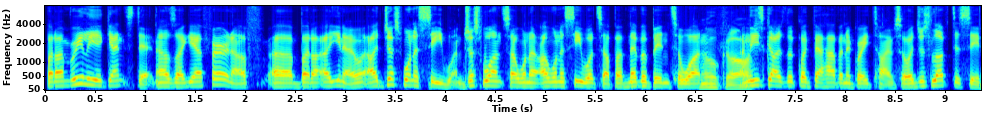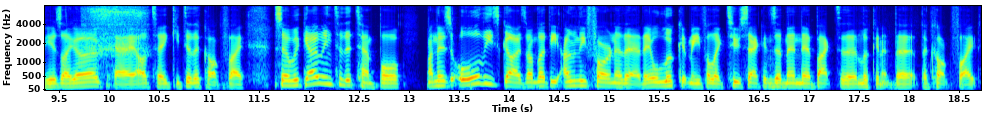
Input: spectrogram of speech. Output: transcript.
but I'm really against it. And I was like, yeah, fair enough. Uh, but I, you know, I just want to see one. Just once, I want to, I want to see what's up. I've never been to one. Oh, God. And these guys look like they're having a great time. So I just love to see it. He was like, okay, I'll take you to the cockfight. So we go into the temple, and there's all these guys. I'm like the only foreigner there. They all look at me for like two seconds, and then they're back to looking at the the cockfight.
